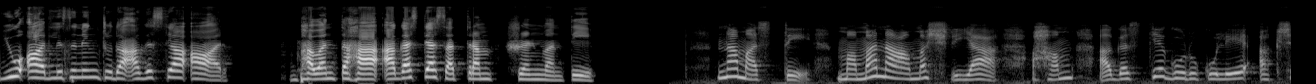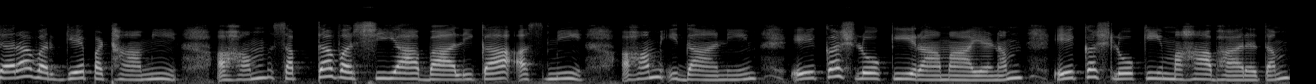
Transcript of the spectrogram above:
You are listening to the Agastya R. भवन्तः अगस्त्यसत्रं शृण्वन्ति नमस्ते, मम नाम श्रिया। अहम् अगस्त्यगुरुकुले अक्षरवर्गे पठामि। अहं सप्तवर्षीया बालिका अस्मि। अहम् इदानीम् एकश्लोकी रामायणम्, एकश्लोकी महाभारतम्,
